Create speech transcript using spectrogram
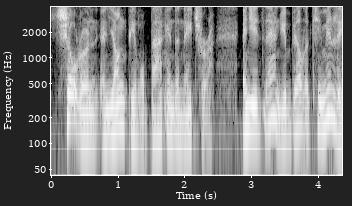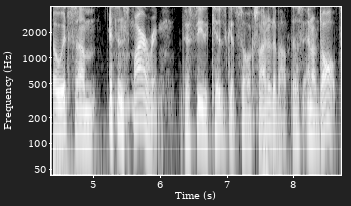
children and young people back into nature, and you then you build a community. So it's um it's inspiring to see the kids get so excited about this and adults.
